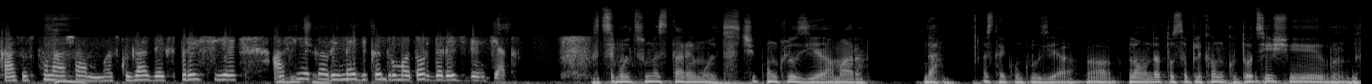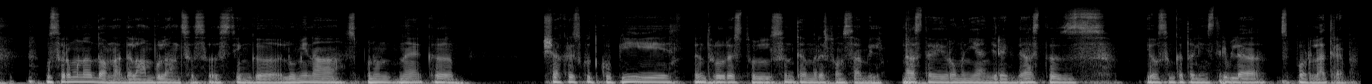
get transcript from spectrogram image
ca să spun așa, mă scuzați de expresie, a fiecărui medic îndrumător de rezidențiat. Îți mulțumesc tare mult. Ce concluzie amară. Da, asta e concluzia. La un moment dat o să plecăm cu toții și o să rămână doamna de la ambulanță să stingă lumina, spunându-ne că și-a crescut copiii, pentru restul suntem responsabili. Asta e România în direct de astăzi. Eu sunt Cătălin Striblea, spor la treabă.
